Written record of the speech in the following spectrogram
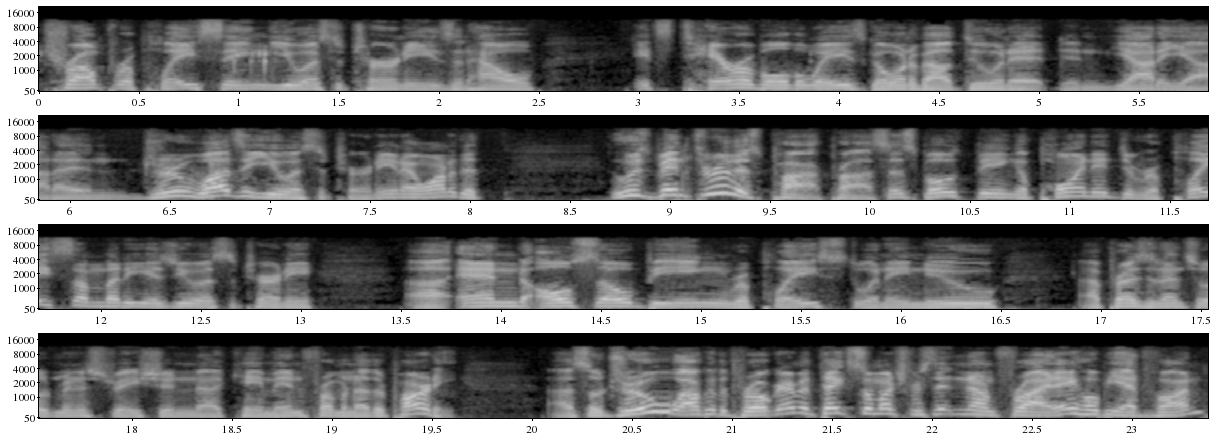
Trump replacing U.S. attorneys and how it's terrible the way he's going about doing it and yada yada. And Drew was a U.S. attorney, and I wanted to, who's been through this process, both being appointed to replace somebody as U.S. attorney uh, and also being replaced when a new uh, presidential administration uh, came in from another party. Uh, so, Drew, welcome to the program, and thanks so much for sitting on Friday. Hope you had fun.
